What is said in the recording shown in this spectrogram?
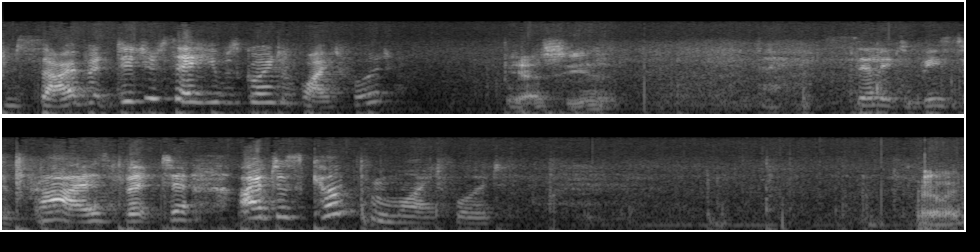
I'm sorry, but did you say he was going to Whitewood? Yes, he is. Silly to be surprised, but uh, I've just come from Whitewood. Really?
